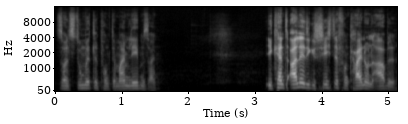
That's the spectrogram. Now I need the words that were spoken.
sollst du Mittelpunkt in meinem Leben sein. Ihr kennt alle die Geschichte von Kain und Abel.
